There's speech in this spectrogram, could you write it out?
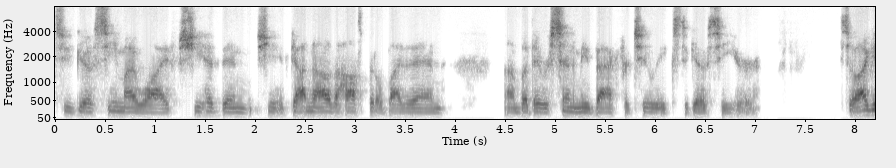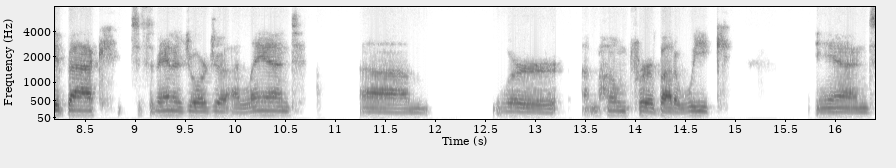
to go see my wife. She had been, she had gotten out of the hospital by then, um, but they were sending me back for two weeks to go see her. So I get back to Savannah, Georgia. I land. Um, we're I'm home for about a week, and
